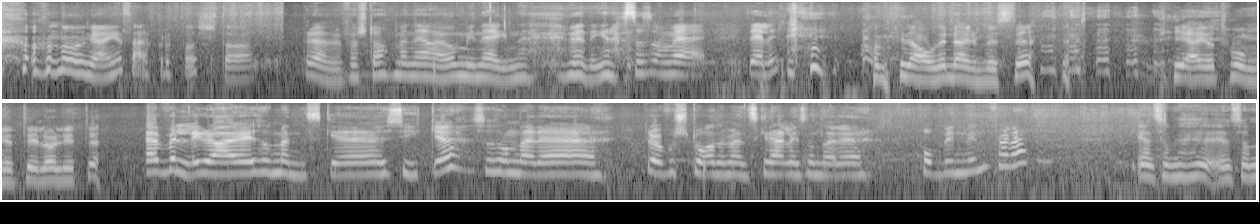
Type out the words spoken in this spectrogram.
og noen ganger så er jeg for å forstå. Prøver å forstå, men jeg har jo mine egne meninger også, som jeg deler. Og mine aller nærmeste, de er jo tvunget til å lytte. Jeg er veldig glad i sånn menneskesyke, så sånn der, eh, prøve å forstå andre mennesker er liksom der, eh, hobbyen min, føler jeg. En som, en som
